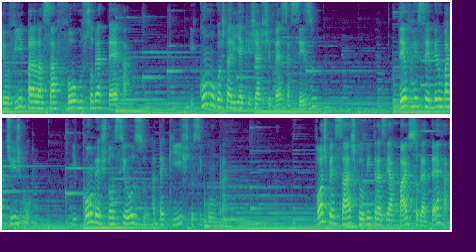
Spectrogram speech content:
Eu vim para lançar fogo sobre a terra. Como gostaria que já estivesse aceso? Devo receber um batismo, e como eu estou ansioso até que isto se cumpra. Vós pensais que eu vim trazer a paz sobre a terra?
